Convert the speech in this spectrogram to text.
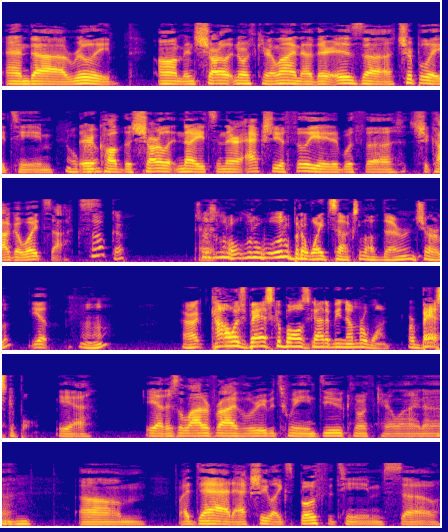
And, uh, really, um, in Charlotte, North Carolina, there is a AAA team. Okay. They're called the Charlotte Knights, and they're actually affiliated with the Chicago White Sox. Okay. So there's a little, little, little bit of White Sox love there in Charlotte. Yep. Uh huh. All right. College basketball's got to be number one, or basketball. Yeah. Yeah, there's a lot of rivalry between Duke, North Carolina. Mm-hmm. Um, my dad actually likes both the teams, so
